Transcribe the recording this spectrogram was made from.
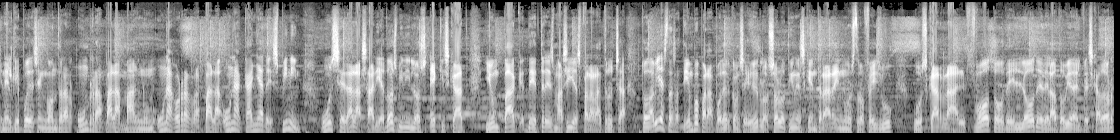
en el que puedes encontrar un Rapala Magnum, una gorra Rapala, una caña de spinning, un Sedal Asaria, dos vinilos X-Cat y un pack de tres masillas para la trucha. Todavía estás a tiempo para poder conseguirlo, solo tienes que entrar en nuestro Facebook, buscar la foto del lote de la Autovía del Pescador,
